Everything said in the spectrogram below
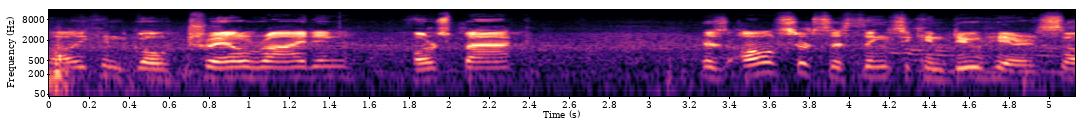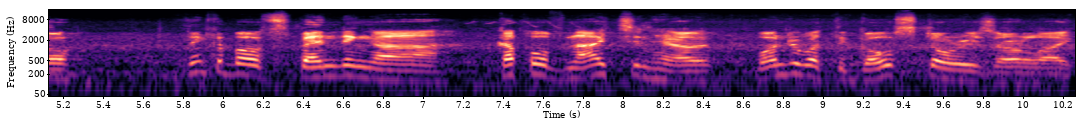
well, you can go trail riding, horseback. There's all sorts of things you can do here, so think about spending a couple of nights in here. I wonder what the ghost stories are like.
